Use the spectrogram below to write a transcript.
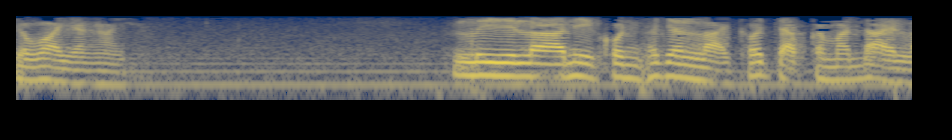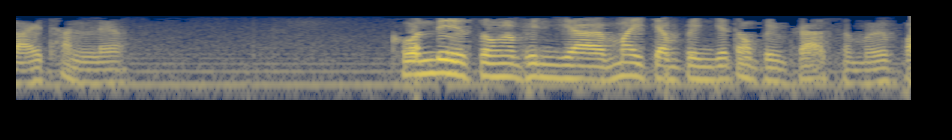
จะว่ายังไง ลีลานี่คนเขาจะหลายเขาจับกันมาได้หลายท่านแล้ว คนที่ทรงอภิญญาไม่จำเป็นจะต้องเป็นพระเสมอไป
